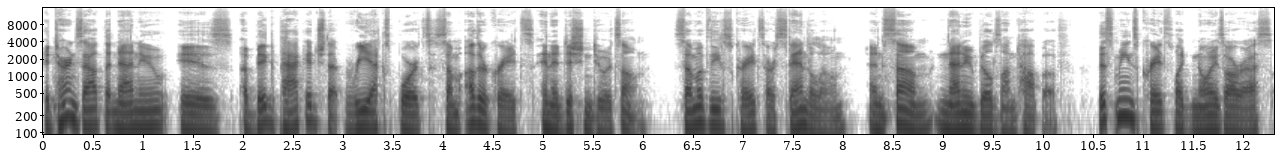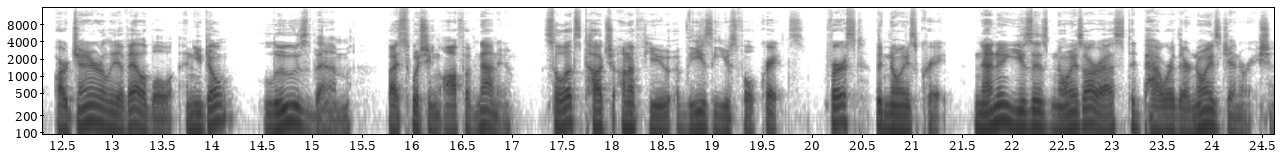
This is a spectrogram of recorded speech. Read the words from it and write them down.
It turns out that Nannou is a big package that re exports some other crates in addition to its own. Some of these crates are standalone, and some Nannou builds on top of. This means crates like Noise RS are generally available, and you don't lose them by switching off of Nannou. So let's touch on a few of these useful crates. First, the noise crate. Nannou uses Noise RS to power their noise generation.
